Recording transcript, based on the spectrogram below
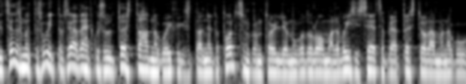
et selles mõttes huvitav seatäht, kui sul tõesti tahad nagu ikkagi seda nii-öelda portsjon kontrolli oma koduloomale või siis see, et sa pead tõesti olema nagu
